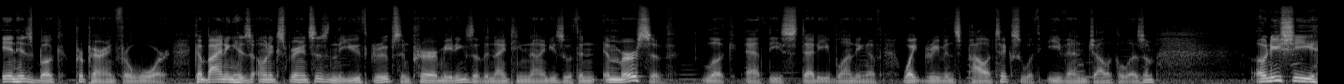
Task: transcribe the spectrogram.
in his book, Preparing for War, combining his own experiences in the youth groups and prayer meetings of the 1990s with an immersive look at the steady blending of white grievance politics with evangelicalism. Onishi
